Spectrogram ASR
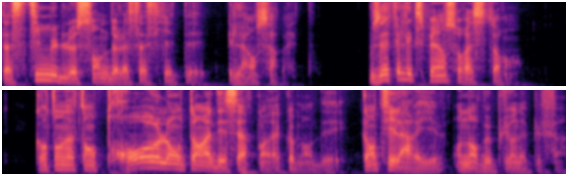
Ça stimule le centre de la satiété. Et là, on s'arrête. Vous avez fait l'expérience au restaurant. Quand on attend trop longtemps un dessert qu'on a commandé, quand il arrive, on n'en veut plus, on n'a plus faim.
